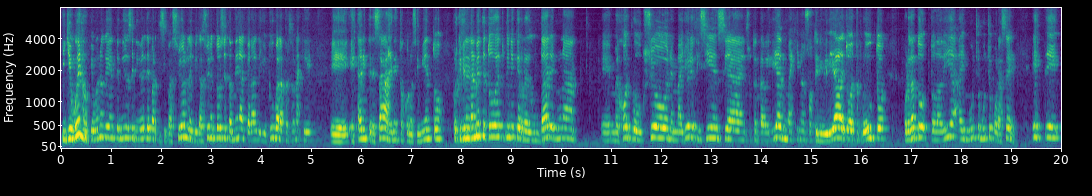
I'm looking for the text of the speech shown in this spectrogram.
y qué bueno, qué bueno que hayan tenido ese nivel de participación. La invitación entonces también al canal de YouTube, a las personas que eh, están interesadas en estos conocimientos, porque finalmente todo esto tiene que redundar en una eh, mejor producción, en mayor eficiencia, en sustentabilidad, me imagino, en sostenibilidad de todos estos productos. Por lo tanto, todavía hay mucho, mucho por hacer este,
